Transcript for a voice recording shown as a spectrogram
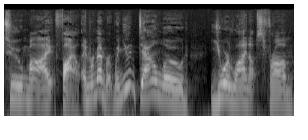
to my file. And remember, when you download your lineups from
